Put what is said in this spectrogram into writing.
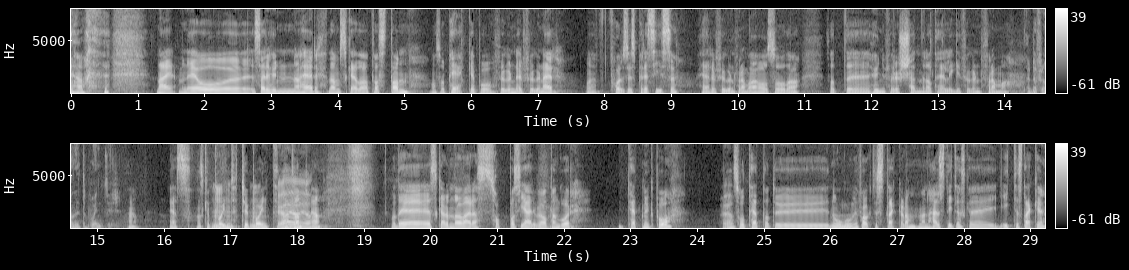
Ja. Nei, men det er jo Disse hundene her, de skal da ta stand, altså peke på fuglen der fuglen er. og er Forholdsvis presise. Her er fuglen framme, og så da så at uh, hundefører skjønner at her ligger fuglen framme. Det er derfor han heter Pointer. Ja. Yes, han skal point to point. Ja, ja, ja. Og det skal de da være såpass djerve at han går tett nok på. Ja. Så tett at du noen ganger faktisk stekker dem, men helst ikke. Skal ikke stekke.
